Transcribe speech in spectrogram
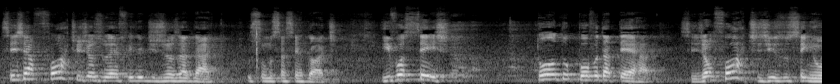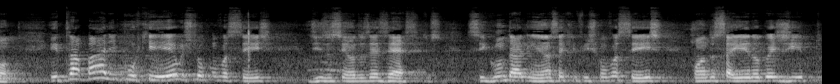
seja forte, Josué, filho de Josadac, o sumo sacerdote. E vocês, todo o povo da terra, sejam fortes, diz o Senhor, e trabalhem, porque eu estou com vocês, diz o Senhor dos Exércitos, segundo a aliança que fiz com vocês quando saíram do Egito.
